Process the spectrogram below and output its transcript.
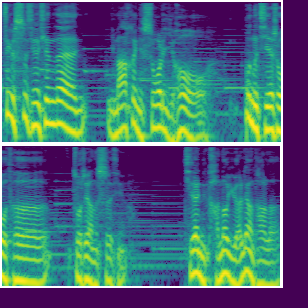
这个事情现在你妈和你说了以后，不能接受他做这样的事情。既然你谈到原谅他了，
